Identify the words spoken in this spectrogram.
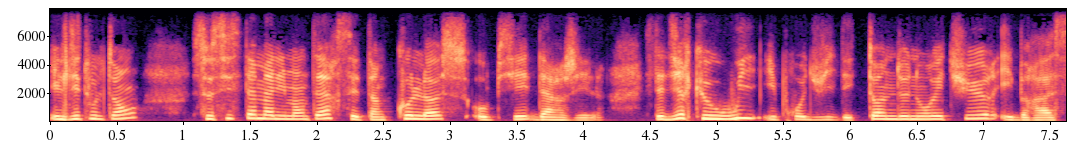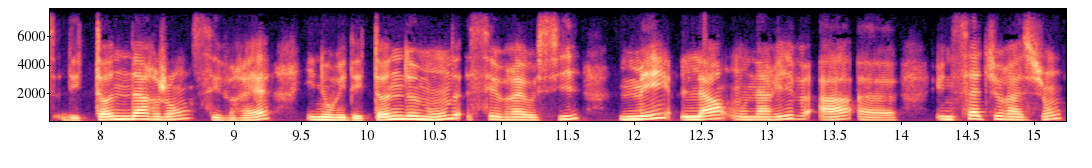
Il dit tout le temps, ce système alimentaire, c'est un colosse au pied d'argile. C'est-à-dire que oui, il produit des tonnes de nourriture, il brasse des tonnes d'argent, c'est vrai, il nourrit des tonnes de monde, c'est vrai aussi, mais là, on arrive à euh, une saturation.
